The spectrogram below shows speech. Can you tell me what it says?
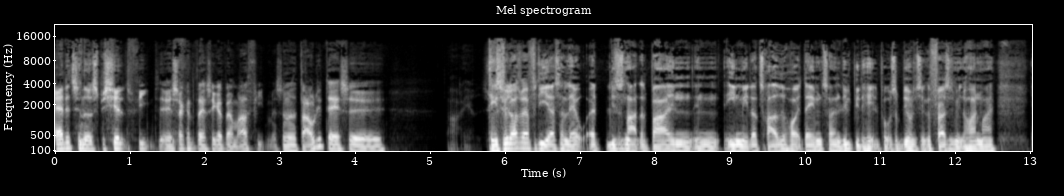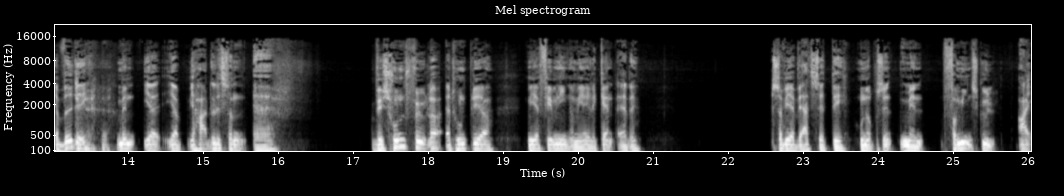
er det til noget specielt fint, øh, så kan det da sikkert være meget fint, men sådan noget dagligdags... Øh... Nej, Det kan selvfølgelig også være, fordi jeg er så lav, at lige så snart at bare en, en 1,30 meter høj dame tager en lille bitte hæl på, så bliver hun sikkert 40 cm højere end mig. Jeg ved det ikke, men jeg, jeg, jeg har det lidt sådan... Øh, hvis hun føler, at hun bliver mere feminin og mere elegant af det, så vil jeg værdsætte det 100%. Men for min skyld, ej,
